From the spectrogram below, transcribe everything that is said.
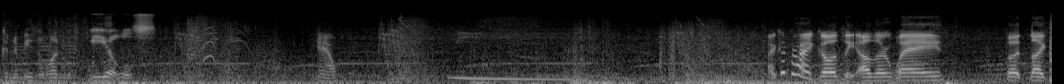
gonna be the one with wheels. Ow. I could probably go the other way, but like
